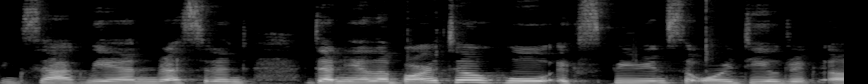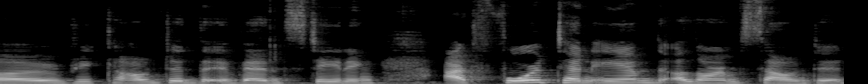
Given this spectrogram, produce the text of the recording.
Exactly, and resident Daniela Barta, who experienced the ordeal, uh, recounted the event, stating, "At 4:10 a.m., the alarm sounded,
